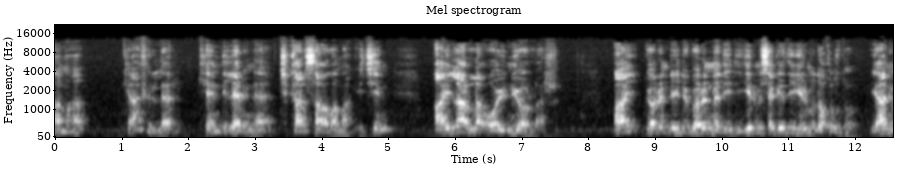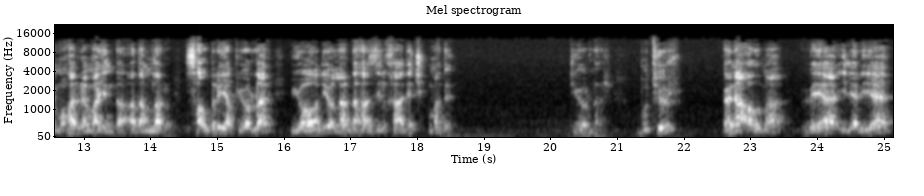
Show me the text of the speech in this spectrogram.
Ama kafirler kendilerine çıkar sağlamak için aylarla oynuyorlar. Ay göründüydü, görünmediydi. 28'di, 29'du. Yani Muharrem ayında adamlar saldırı yapıyorlar. Yo diyorlar daha zilkade çıkmadı. Diyorlar. Bu tür öne alma veya ileriye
